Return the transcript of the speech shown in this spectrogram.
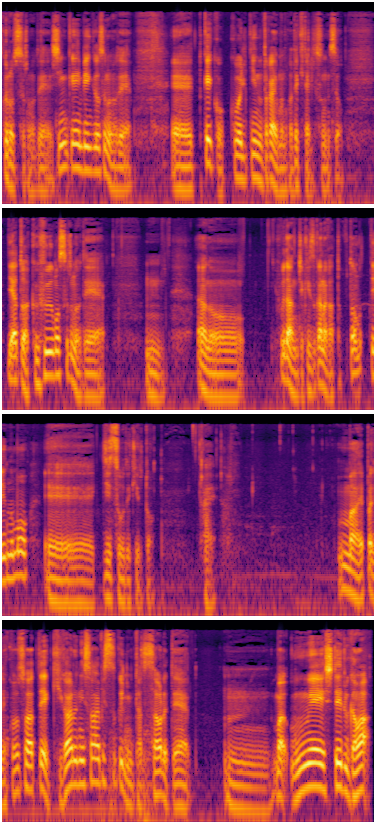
作ろうとするので、真剣に勉強するので、えー、結構クオリティの高いものができたりするんですよ。で、あとは工夫もするので、うん、あのー、普段じゃ気づかなかったことっていうのも、えー、実装できると。はい。まあ、やっぱりね、子育て気軽にサービス作りに携われて、うん、まあ、運営している側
